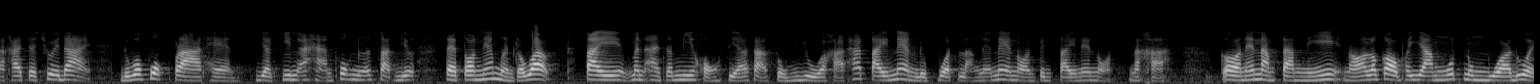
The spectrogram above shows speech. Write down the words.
นะคะ จะช่วยได้ หรือว่าพวกปลาแทน อย่ากกินอาหารพวกเนื้อสัตว์เยอะ แต่ตอนนี้เหมือนกับว่าไตมันอาจจะมีของเสียสะสมอยู่อะค่ะ ถ้าไตแน่นหรือปวดหลังเนี่ยแน่นอนเป็นไตแน่นอนนะคะ ก็แนะนำตามนี้เนาะแล้วก็พยายามงดนมวัวด้วย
